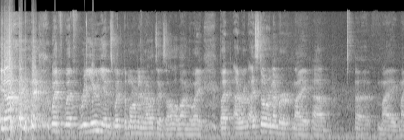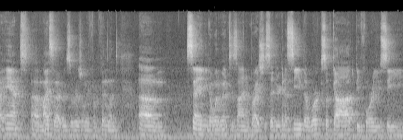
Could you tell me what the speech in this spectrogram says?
you know, with with reunions with the Mormon relatives all along the way. But I, rem- I still remember my um, uh, my my aunt uh, Misa, who's originally from Finland. Um, saying, you know, when we went to Zion and Bryce, she said, you're going to see the works of God before you see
